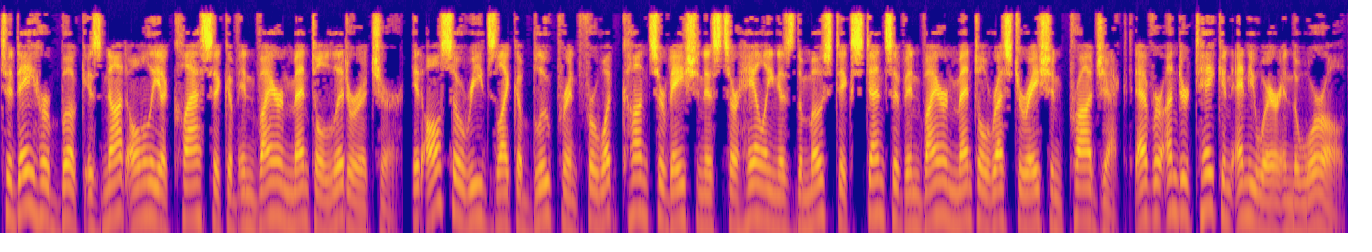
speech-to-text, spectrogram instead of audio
Today her book is not only a classic of environmental literature, it also reads like a blueprint for what conservationists are hailing as the most extensive environmental restoration project ever undertaken anywhere in the world.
